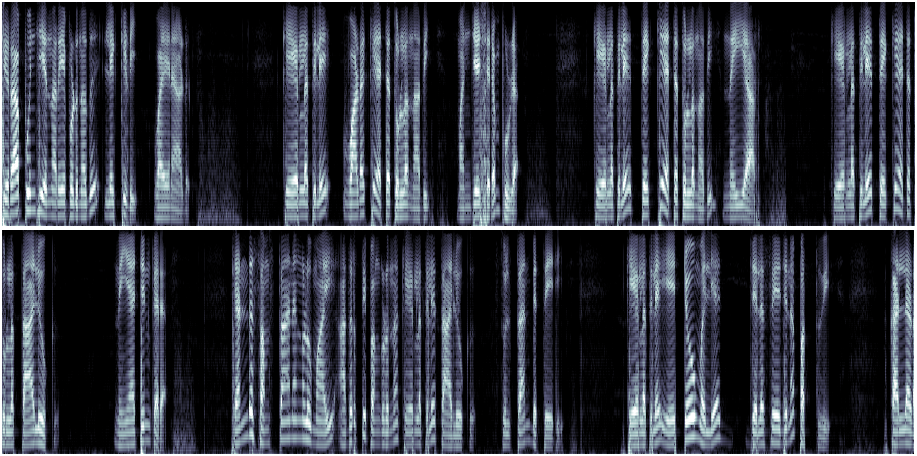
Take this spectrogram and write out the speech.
ചിറാപ്പുഞ്ചി എന്നറിയപ്പെടുന്നത് ലക്കിടി വയനാട്. കേരളത്തിലെ വടക്കേ അറ്റത്തുള്ള നദി മഞ്ചേശ്വരം പുഴ. കേരളത്തിലെ തെക്കേ അറ്റത്തുള്ള നദി നെയ്യാർ. കേരളത്തിലെ തെക്കേ അറ്റത്തുള്ള താലൂക്ക് നെയ്യാറ്റിൻകര. രണ്ട് സംസ്ഥാനങ്ങളുമായി അതിർത്തി പങ്കിടുന്ന കേരളത്തിലെ താലൂക്ക് സുൽത്താൻ ബത്തേരി. കേരളത്തിലെ ഏറ്റവും വലിയ ജലസേചന പദ്ധതി. കല്ലട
